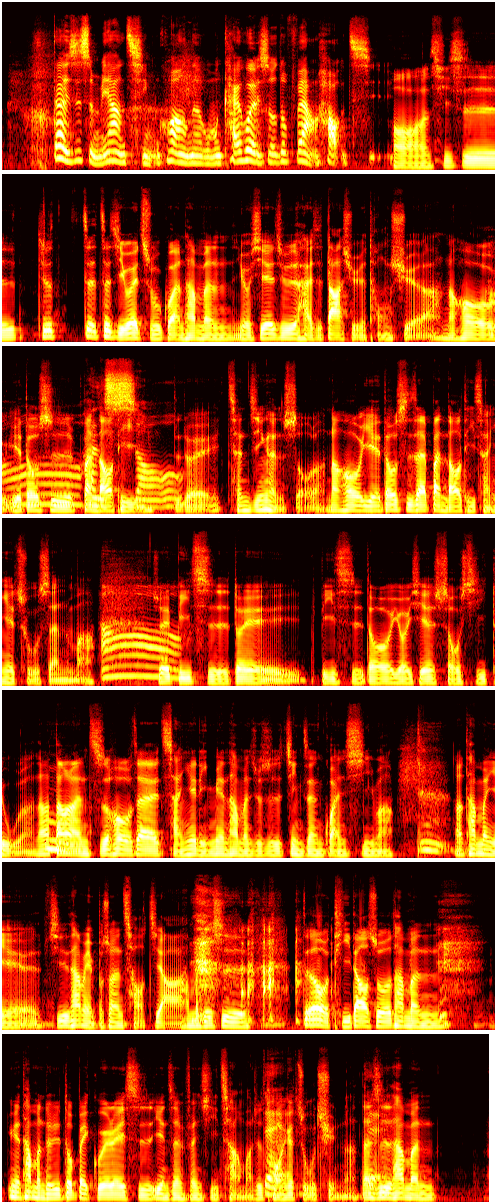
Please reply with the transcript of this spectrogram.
到底是什么样的情况呢？我们开会的时候都非常好奇。哦，其实就这这几位主管，他们有些就是还是大学的同学啦，然后也都是半导体，对对，曾经很熟了，然后也都是在半导体产业出身的嘛，哦，所以彼此对彼此都有一些熟悉度了。那当然之后在产业里面，他们就是竞争关系嘛，嗯，那他们也其实他们也不算吵架啊，他们就是 都有提到说他们。因为他们都都被归类是验证分析厂嘛，就同一个族群啊，但是他们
